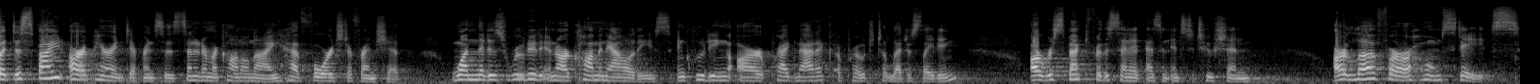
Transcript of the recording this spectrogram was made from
But despite our apparent differences, Senator McConnell and I have forged a friendship, one that is rooted in our commonalities, including our pragmatic approach to legislating, our respect for the Senate as an institution, our love for our home states,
